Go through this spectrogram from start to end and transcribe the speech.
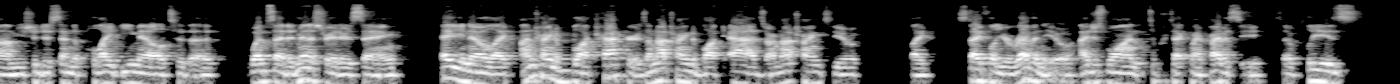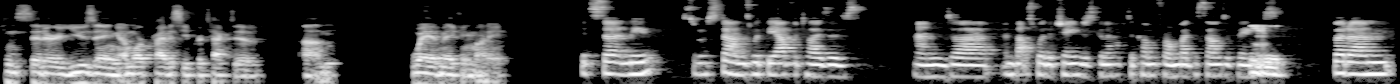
um, you should just send a polite email to the website administrators saying, hey, you know, like I'm trying to block trackers. I'm not trying to block ads or I'm not trying to like stifle your revenue. I just want to protect my privacy. So please consider using a more privacy protective um, way of making money. It certainly sort of stands with the advertisers, and uh, and that's where the change is going to have to come from, by the sounds of things. Mm-hmm. But um,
